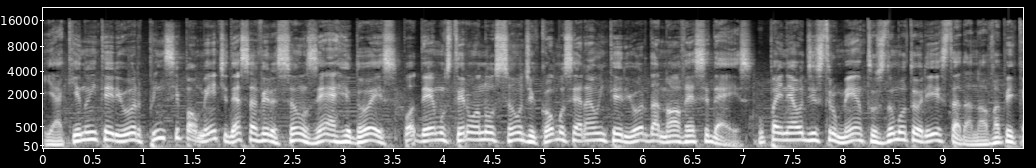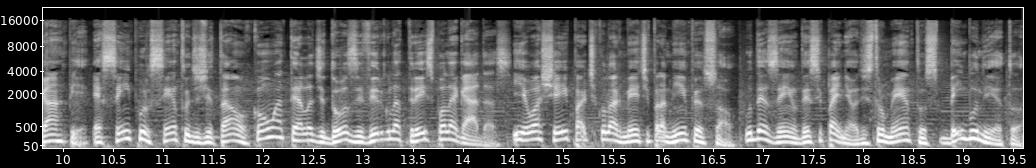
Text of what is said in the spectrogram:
E aqui no interior, principalmente dessa versão ZR2, podemos ter uma noção de como será o interior da nova S10. O painel de instrumentos do motorista motorista da nova picape é 100% digital com uma tela de 12,3 polegadas. E eu achei particularmente para mim, pessoal, o desenho desse painel de instrumentos bem bonito.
